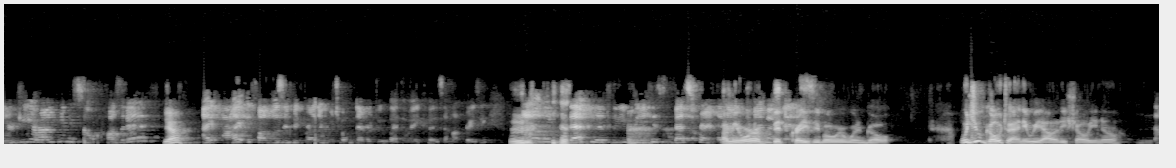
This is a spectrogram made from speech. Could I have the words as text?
energy around him is so positive. Yeah. I, I if I was in Big Brother, which I would never do by the way, because I'm not crazy, Mm. I would definitely be his best friend. I mean, we're a bit crazy, but we wouldn't go. Would you go to any reality show, you know? No,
